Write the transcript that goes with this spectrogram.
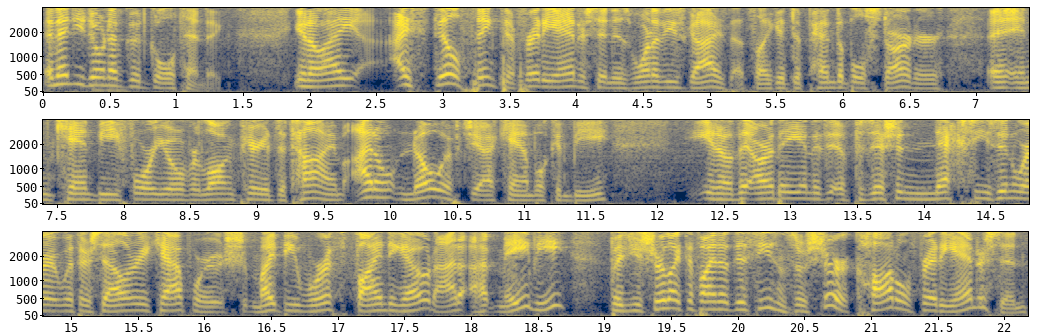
and then you don't have good goaltending. You know, I I still think that Freddie Andersen is one of these guys that's like a dependable starter and, and can be for you over long periods of time. I don't know if Jack Campbell can be you know, they, are they in a, position next season where with their salary cap where it sh- might be worth finding out? I, I, maybe, but you sure like to find out this season. So sure, coddle Freddie Andersen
